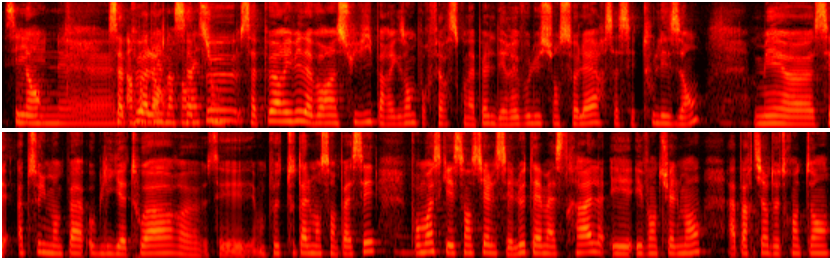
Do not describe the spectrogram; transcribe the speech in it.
C'est une, euh, ça, peut, alors, ça, peut, ça peut arriver d'avoir un suivi, par exemple, pour faire ce qu'on appelle des révolutions solaires, ça c'est tous les ans mais euh, c'est absolument pas obligatoire. Euh, c'est, on peut totalement s'en passer. Pour moi, ce qui est essentiel, c'est le thème astral et éventuellement, à partir de 30 ans,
